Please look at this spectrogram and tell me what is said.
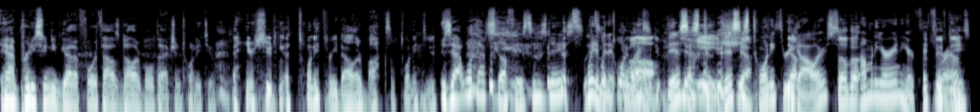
Yeah, and pretty soon you've got a four thousand dollar bolt action twenty two. And you're shooting a $23 box of 22. Is that what that stuff is these days? Wait a It's like minute. 20 what? bucks. This is Yeah. this is twenty three dollars. So the- how many are in here? Fifty, 50. rounds.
